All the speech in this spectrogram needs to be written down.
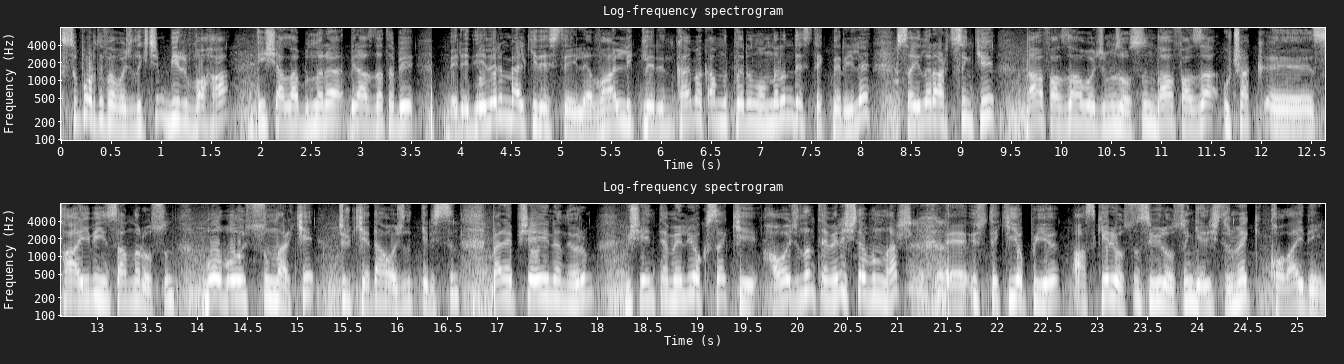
sportif havacılık için bir vaha. İnşallah bunlara biraz da tabii belediyelerin belki desteğiyle, valiliklerin, kaymakamlıkların onların destekleriyle sayılar artsın ki daha fazla havacımız olsun, daha fazla uçak e, sahibi insanlar olsun. Bol bol uçsunlar ki Türkiye'de havacılık gelişsin. Ben hep şeye inanıyorum. Bir şeyin temeli yoksa ki havacılığın temeli işte bunlar. Evet, evet. E, üstteki yapıyı askeri olsun, sivil olsun geliştirmek kolay değil.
